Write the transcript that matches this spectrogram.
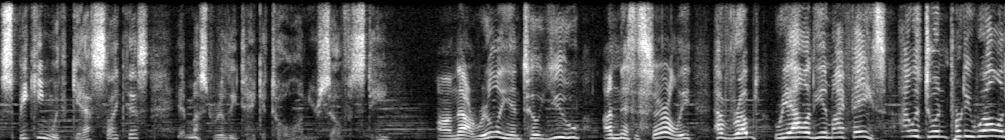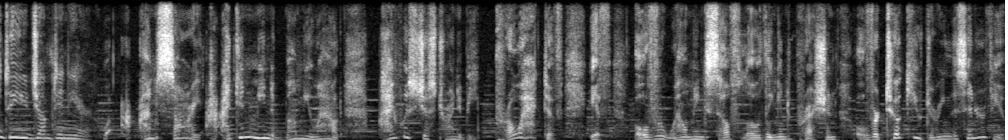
Speaking with guests like this, it must really take a toll on your self esteem. Uh, not really until you, unnecessarily, have rubbed reality in my face. I was doing pretty well until you jumped in here. I'm sorry, I I didn't mean to bum you out. I was just trying to be proactive if overwhelming self loathing and depression overtook you during this interview.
